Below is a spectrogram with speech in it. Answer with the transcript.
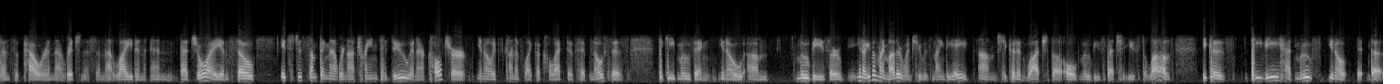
sense of power and that richness and that light and, and that joy. And so it's just something that we're not trained to do in our culture. You know, it's kind of like a collective hypnosis to keep moving, you know, um, movies or you know even my mother when she was 98 um she couldn't watch the old movies that she used to love because TV had moved you know eh, the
